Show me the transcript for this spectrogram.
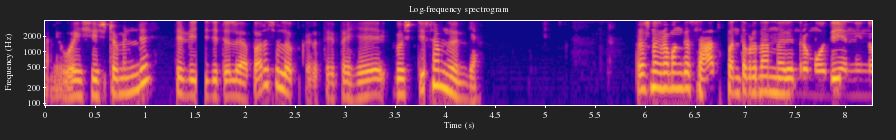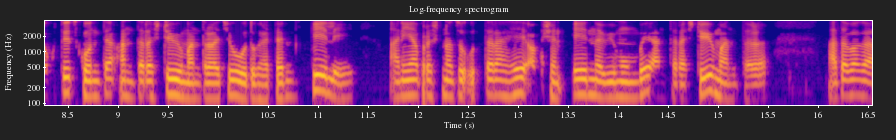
आणि वैशिष्ट्य म्हणजे ते डिजिटल व्यापार सुलभ करते. तर हे गोष्टी समजून घ्या. प्रश्न क्रमांक सात पंतप्रधान नरेंद्र मोदी यांनी नुकतेच कोणत्या आंतरराष्ट्रीय विमानतळाचे उद्घाटन केले? आणि या प्रश्नाचं उत्तर आहे ऑप्शन ए नवी मुंबई आंतरराष्ट्रीय विमानतळ. आता बघा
